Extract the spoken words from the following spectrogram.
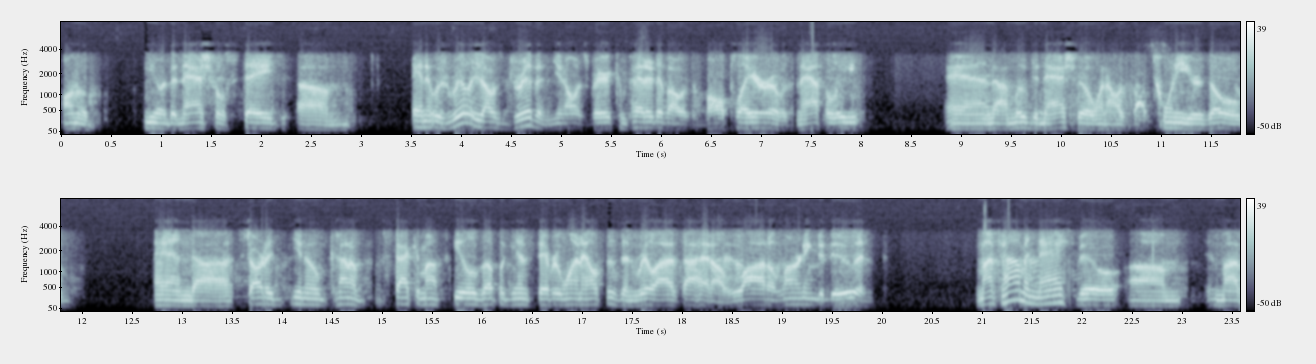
on the you know the Nashville stage. Um, and it was really I was driven. You know, I was very competitive. I was a ball player. I was an athlete, and I moved to Nashville when I was about 20 years old, and uh, started you know kind of stacking my skills up against everyone else's, and realized I had a lot of learning to do. And my time in Nashville, um, my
